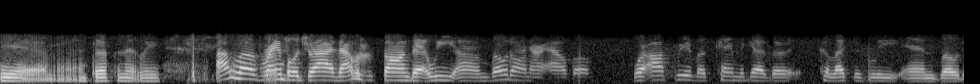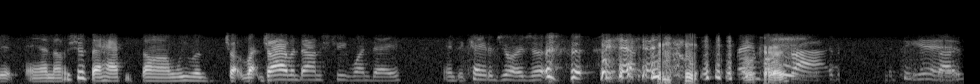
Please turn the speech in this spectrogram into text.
yeah, man, definitely. I love Rainbow Drive. That was a song that we um wrote on our album where all three of us came together collectively and wrote it. And uh, it's just a happy song. We was dri- driving down the street one day in Decatur, Georgia. Rainbow Okay. Drive. Tia Yes. started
